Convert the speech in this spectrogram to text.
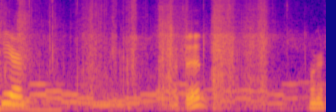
Here. That's it? Okay.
